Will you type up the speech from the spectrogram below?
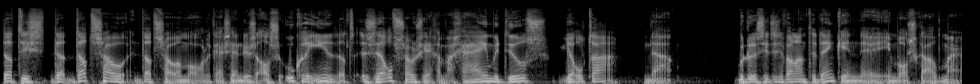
dat, is, dat, dat, zou, dat zou een mogelijkheid zijn. Dus als Oekraïne dat zelf zou zeggen, maar geheime deals, Jalta, nou, bedoel, zitten ze wel aan te denken in, eh, in Moskou, maar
